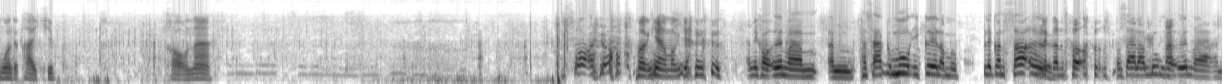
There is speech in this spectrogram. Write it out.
มัวแต่ถ่ายคลิป เขาหน้าสอเนาะบางอย่างบางอย่างอันนี้เขาเอื้นว่าอันภาษากะมูอีกเกยเรามือเปลกอนซอเออแล้วก็เถอะภาษาเราลุ่มเขาเอื้นว่าอัน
